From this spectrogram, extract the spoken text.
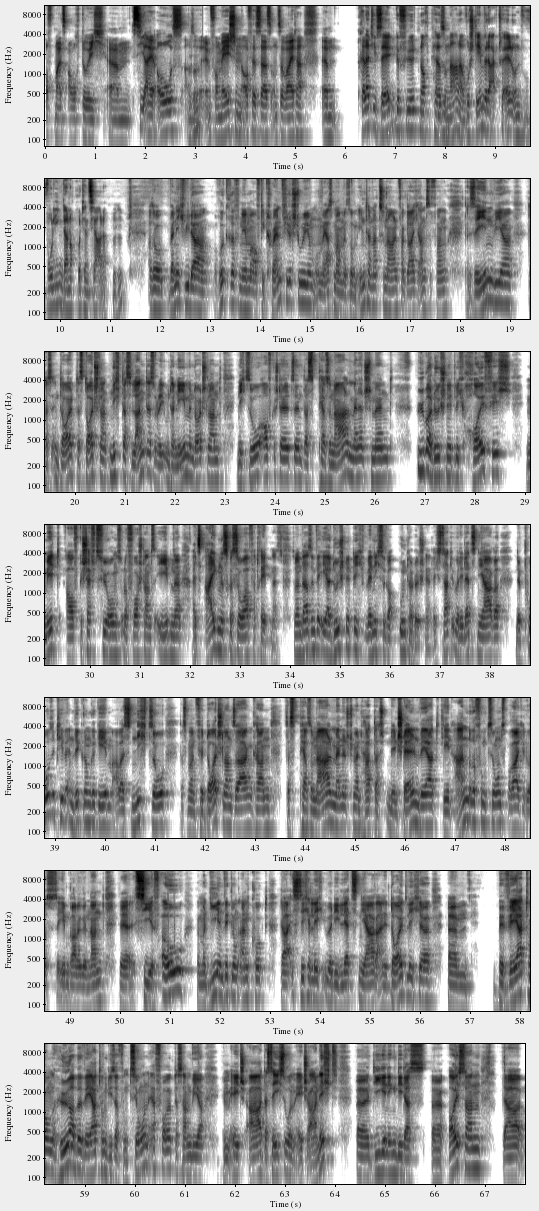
oftmals auch durch ähm, CIOs, also mhm. Information Officers und so weiter. Ähm, relativ selten gefühlt noch Personaler. Mhm. Wo stehen wir da aktuell und wo liegen da noch Potenziale? Mhm. Also wenn ich wieder Rückgriff nehme auf die Cranfield-Studium, um erstmal mit so einem internationalen Vergleich anzufangen, da sehen wir, dass, in Deut dass Deutschland nicht das Land ist oder die Unternehmen in Deutschland nicht so aufgestellt sind, dass Personalmanagement überdurchschnittlich häufig mit auf Geschäftsführungs- oder Vorstandsebene als eigenes Ressort vertreten ist, sondern da sind wir eher durchschnittlich, wenn nicht sogar unterdurchschnittlich. Es hat über die letzten Jahre eine positive Entwicklung gegeben, aber es ist nicht so, dass man für Deutschland sagen kann, das Personalmanagement hat das, den Stellenwert, den andere Funktionsbereiche, du hast es eben gerade genannt, der CFO, wenn man die Entwicklung anguckt, da ist sicherlich über die letzten Jahre eine deutliche ähm, Bewertung, Höherbewertung dieser Funktion erfolgt. Das haben wir im HR, das sehe ich so im HR nicht. Äh, diejenigen, die das äh, äußern, da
